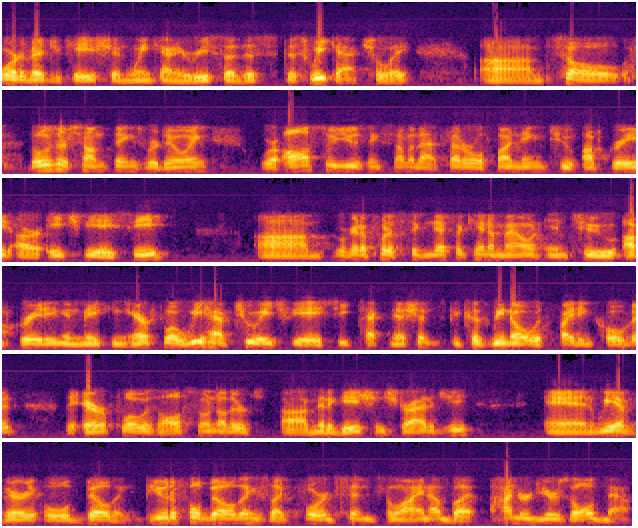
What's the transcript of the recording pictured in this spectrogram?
Board of Education, Wayne County RESA, this this week actually. Um, so those are some things we're doing. We're also using some of that federal funding to upgrade our HVAC. Um, we're going to put a significant amount into upgrading and making airflow. We have two HVAC technicians because we know with fighting COVID, the airflow is also another uh, mitigation strategy. And we have very old buildings, beautiful buildings like Fordson, Salina, but 100 years old now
